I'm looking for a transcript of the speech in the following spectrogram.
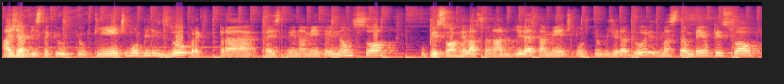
haja vista que o, que o cliente mobilizou para esse treinamento aí, não só o pessoal relacionado diretamente com os turbogeradores, mas também o pessoal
